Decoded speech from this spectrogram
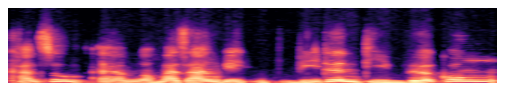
Kannst du ähm, nochmal sagen, wie, wie denn die Wirkung,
